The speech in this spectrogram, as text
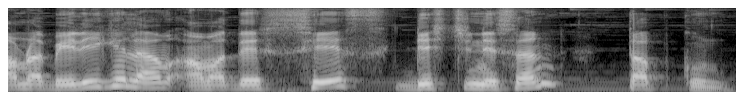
আমরা বেরিয়ে গেলাম আমাদের শেষ ডেস্টিনেশন তপকুণ্ড।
